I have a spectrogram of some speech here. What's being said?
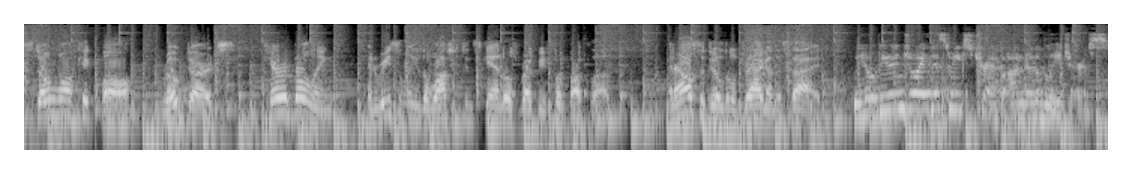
Stonewall Kickball, Rogue Darts, Cara Bowling, and recently the Washington Scandals Rugby Football Club. And I also do a little drag on the side. We hope you enjoy this week's trip under the bleachers.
